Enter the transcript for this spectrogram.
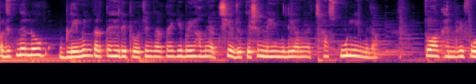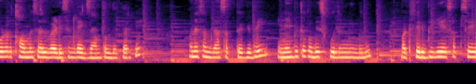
और जितने लोग ब्लेमिंग करते हैं रिप्रोचिंग करते हैं कि भाई हमें अच्छी एजुकेशन नहीं मिली, हमें अच्छा स्कूल नहीं मिला तो आप हेनरी फोर्ड और थॉमस एल्वा एडिसन का एग्ज़ाम्पल दे करके उन्हें समझा सकते हो कि भाई, इन्हें भी तो कभी स्कूलिंग नहीं मिली बट फिर भी ये सबसे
